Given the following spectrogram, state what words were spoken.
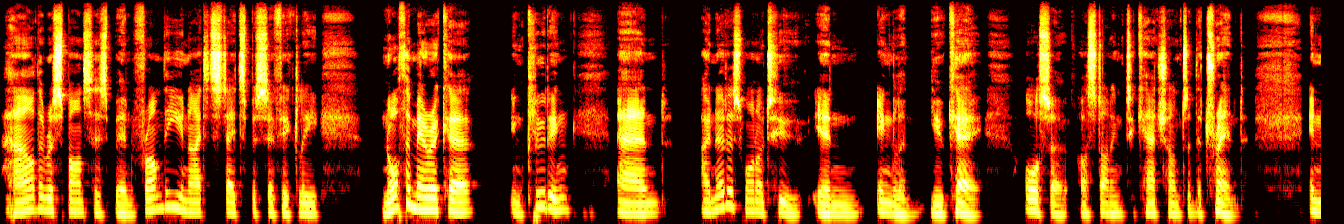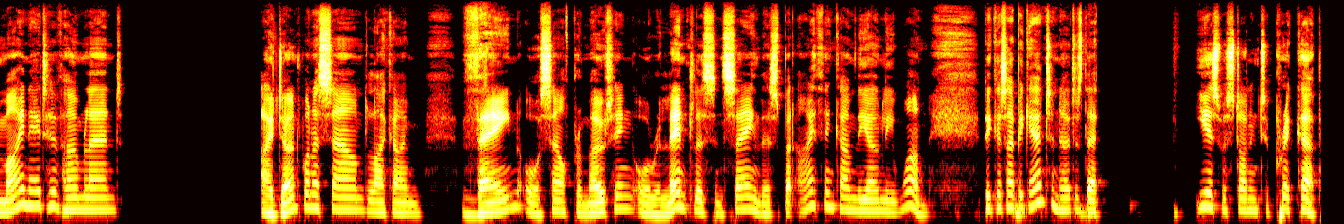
how the response has been from the United States specifically, North America including, and I noticed one or two in England, UK, also are starting to catch on to the trend. In my native homeland, I don't want to sound like I'm vain or self promoting or relentless in saying this, but I think I'm the only one because I began to notice that ears were starting to prick up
